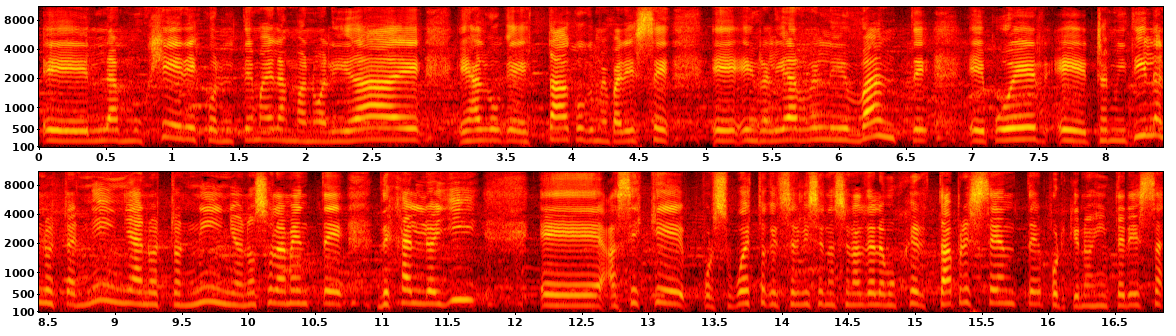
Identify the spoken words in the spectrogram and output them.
Eh, las mujeres con el tema de las manualidades es algo que destaco, que me parece eh, en realidad relevante poder transmitirla a nuestras niñas, a nuestros niños, no solamente dejarlo allí. así es que por supuesto que el Servicio Nacional de la Mujer está presente porque nos interesa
